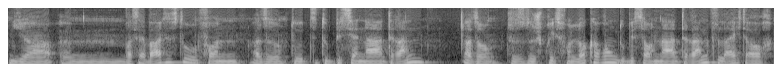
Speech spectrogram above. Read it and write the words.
ja, ähm, was erwartest du von, also du, du bist ja nah dran Also du, du, sprichst von Lockerung, du bist auch nah dran, vielleicht auch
